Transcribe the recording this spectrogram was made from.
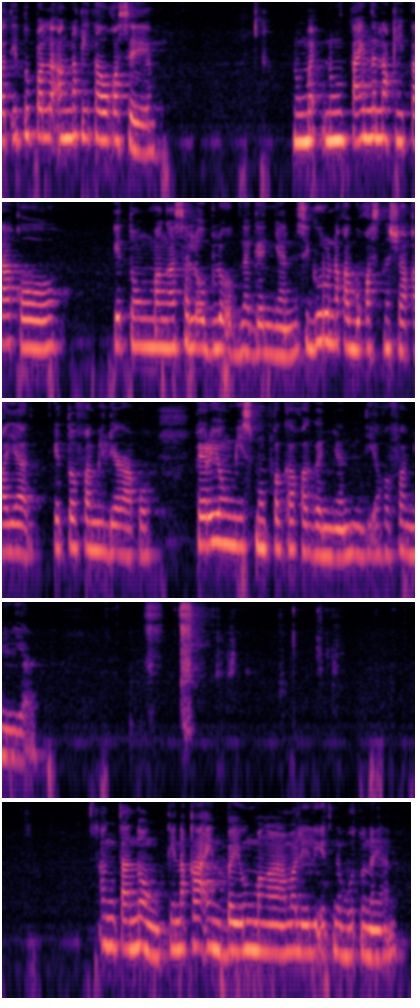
At ito pala ang nakita ko kasi, nung, nung time na nakita ko itong mga sa loob-loob na ganyan, siguro nakabukas na siya kaya ito familiar ako. Pero yung mismong pagkakaganyan, hindi ako familiar. Ang tanong, kinakain ba yung mga maliliit na buto na yan?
